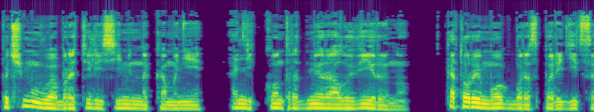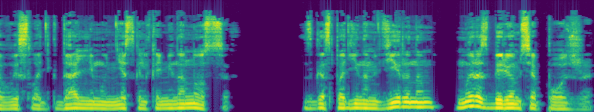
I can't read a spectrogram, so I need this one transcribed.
почему вы обратились именно ко мне, а не к контр-адмиралу Вирену, который мог бы распорядиться выслать к дальнему несколько миноносцев? С господином Виреном мы разберемся позже,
